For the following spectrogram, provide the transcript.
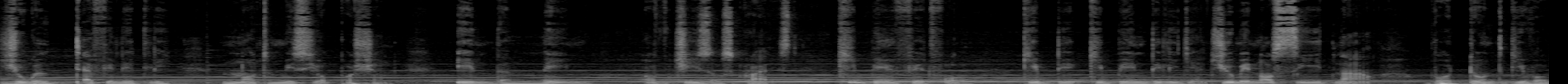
You will definitely not miss your portion. In the name of Jesus Christ, keep being faithful, keep, di- keep being diligent. You may not see it now, but don't give up.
